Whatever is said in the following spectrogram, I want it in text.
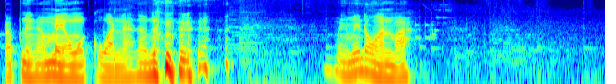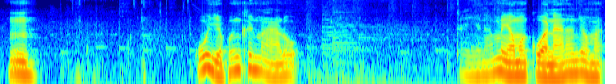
แป๊บหนึ่งครับแมวมากวนนะท่านผู้ชมไม่ไม่นอนวะอืมอุ้ยอย่าเพิ่งขึ้นมาลูกใจเย็นนะแมวมากวนนะท่านผู้ชมอะ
